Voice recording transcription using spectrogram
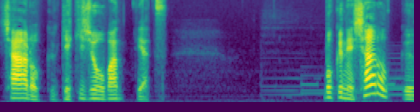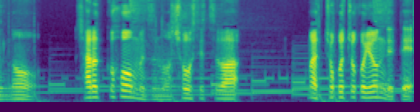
シャーロック劇場版ってやつ。僕ね、シャーロックの、シャーロック・ホームズの小説は、まあちょこちょこ読んでて、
